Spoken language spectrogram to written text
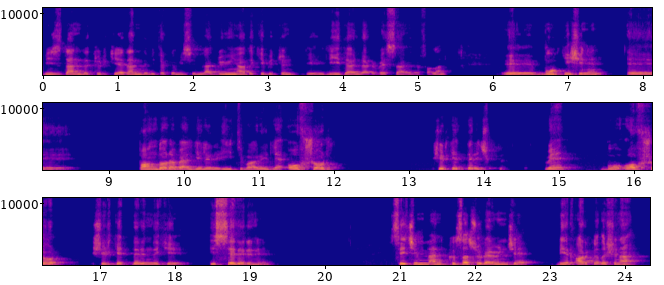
bizden de Türkiye'den de bir takım isimler, dünyadaki bütün e, liderler vesaire falan. E, bu kişinin e, Pandora belgeleri itibariyle offshore şirketleri çıktı. Ve bu offshore şirketlerindeki hisselerini seçimden kısa süre önce bir arkadaşına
